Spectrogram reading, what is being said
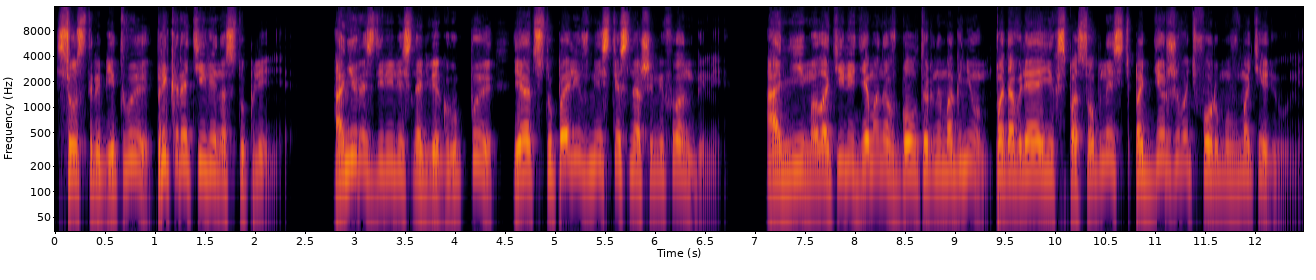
Сестры битвы прекратили наступление. Они разделились на две группы и отступали вместе с нашими флангами. Они молотили демонов болтерным огнем, подавляя их способность поддерживать форму в материуме.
